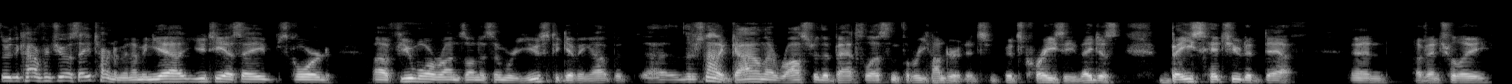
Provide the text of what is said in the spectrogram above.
through the Conference USA tournament. I mean, yeah, UTSA scored a few more runs on us than we're used to giving up, but uh, there's not a guy on that roster that bats less than 300. It's it's crazy. They just base hit you to death, and eventually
